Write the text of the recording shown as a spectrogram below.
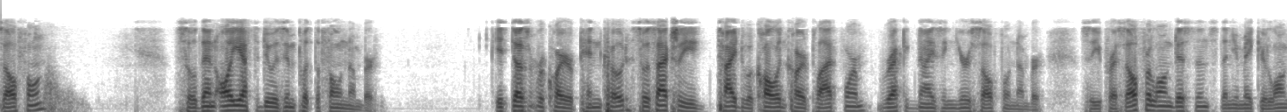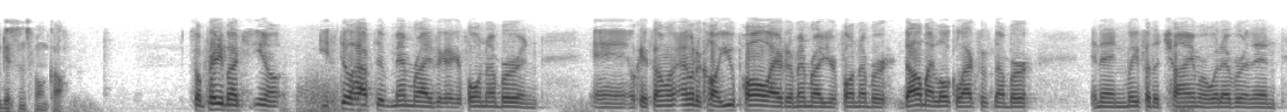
cell phone. So then all you have to do is input the phone number. It doesn't require a PIN code, so it's actually tied to a calling card platform recognizing your cell phone number. So you press L for long distance, then you make your long distance phone call. So pretty much, you know, you still have to memorize like your phone number and and okay, so I'm, I'm going to call you, Paul. I have to memorize your phone number, dial my local access number, and then wait for the chime or whatever, and then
